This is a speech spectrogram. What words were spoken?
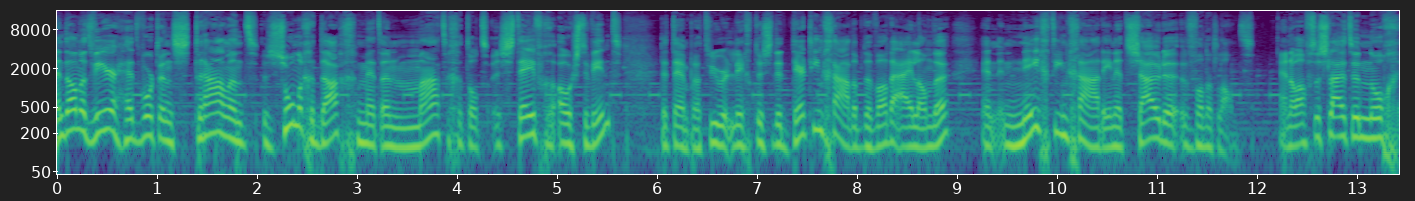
En dan het weer. Het wordt een stralend zonnige dag met een matige tot stevige oostenwind. De temperatuur ligt tussen de 13 graden op de Waddeneilanden en 19 graden in het zuiden van het land. En om af te sluiten nog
